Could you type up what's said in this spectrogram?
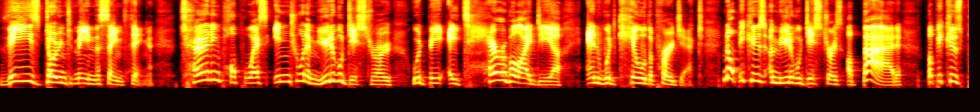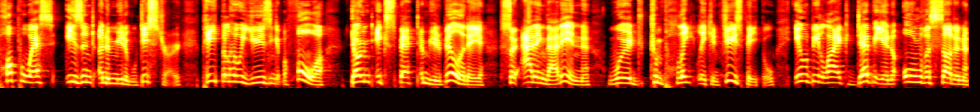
These don't mean the same thing turning PopOS into an immutable distro would be a terrible idea and would kill the project. Not because immutable distros are bad, but because PopOS isn't an immutable distro. People who are using it before don't expect immutability, so adding that in would completely confuse people. It would be like Debian all of a sudden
